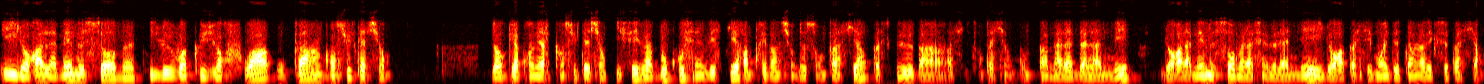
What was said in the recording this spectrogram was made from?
et il aura la même somme qu'il le voit plusieurs fois ou pas en consultation. Donc la première consultation qu'il fait va beaucoup s'investir en prévention de son patient parce que ben, si son patient ne tombe pas malade dans l'année, il aura la même somme à la fin de l'année il aura passé moins de temps avec ce patient.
